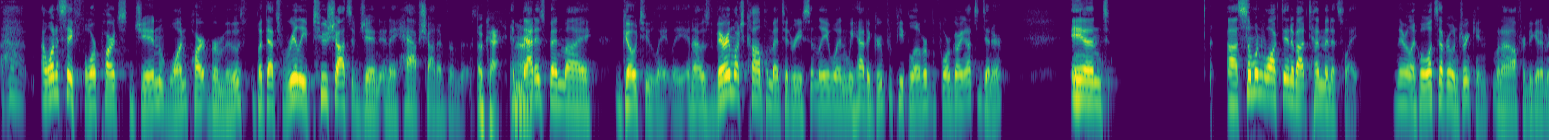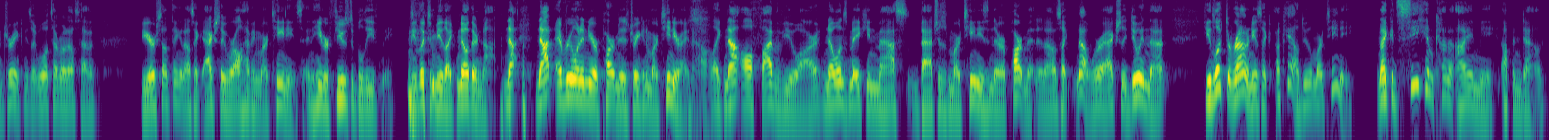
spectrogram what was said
Uh, I want to say four parts gin, one part vermouth, but that's really two shots of gin and a half shot of vermouth. okay. And All that right. has been my go to lately. And I was very much complimented recently when we had a group of people over before going out to dinner. And uh, someone walked in about 10 minutes late. And they were like, Well, what's everyone drinking? When I offered to get him a drink. And he's like, Well, what's everyone else having? Beer or something? And I was like, Actually, we're all having martinis. And he refused to believe me. And he looked at me like, No, they're not. Not not everyone in your apartment is drinking a martini right now. Like, not all five of you are. No one's making mass batches of martinis in their apartment. And I was like, No, we're actually doing that. He looked around and he was like, Okay, I'll do a martini. And I could see him kind of eyeing me up and down.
